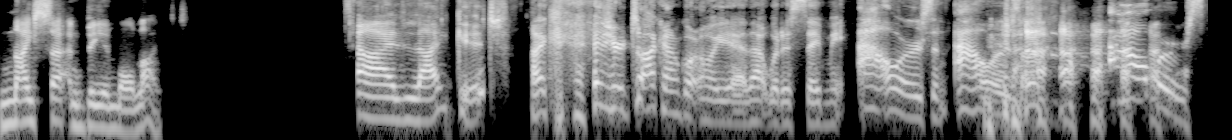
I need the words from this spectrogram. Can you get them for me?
nicer, and being more liked. I like it. Like as you're talking, I'm going, oh yeah, that would have saved me hours and hours and hours.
